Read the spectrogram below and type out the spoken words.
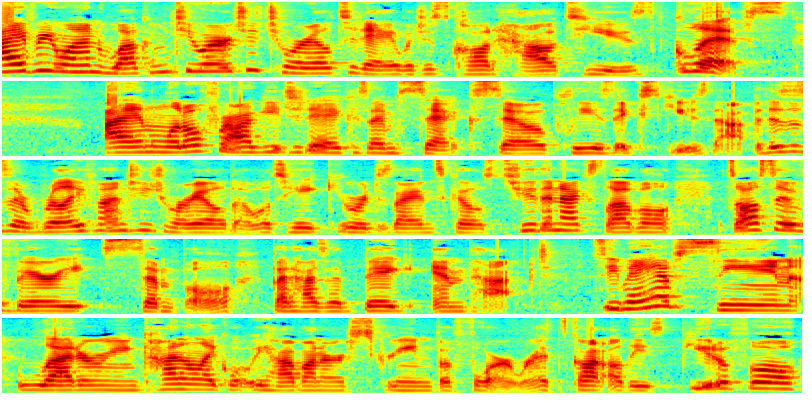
Hi everyone, welcome to our tutorial today which is called how to use glyphs. I am a little froggy today because I'm sick, so please excuse that. But this is a really fun tutorial that will take your design skills to the next level. It's also very simple, but has a big impact. So you may have seen lettering kind of like what we have on our screen before, where it's got all these beautiful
